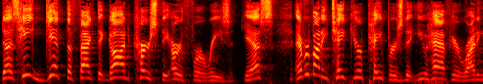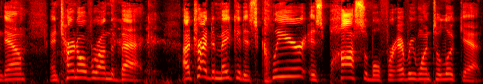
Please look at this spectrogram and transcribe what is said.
Does he get the fact that God cursed the earth for a reason? Yes? Everybody take your papers that you have here writing down and turn over on the back. I tried to make it as clear as possible for everyone to look at.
